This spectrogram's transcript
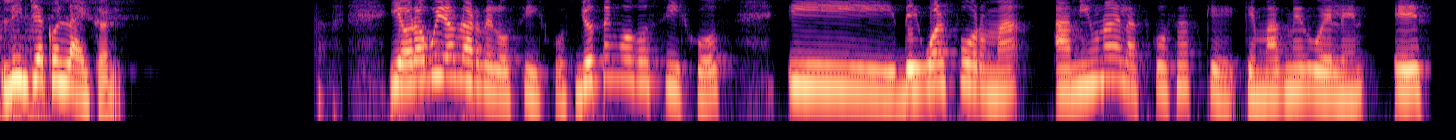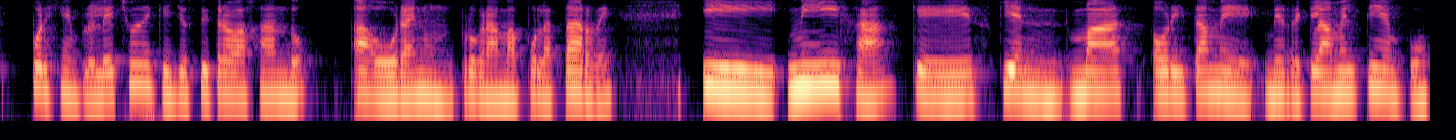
limpia con Lysol. Y ahora voy a hablar de los hijos. Yo tengo dos hijos y de igual forma, a mí una de las cosas que, que más me duelen es, por ejemplo, el hecho de que yo estoy trabajando ahora en un programa por la tarde. Y mi hija, que es quien más ahorita me, me reclama el tiempo,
